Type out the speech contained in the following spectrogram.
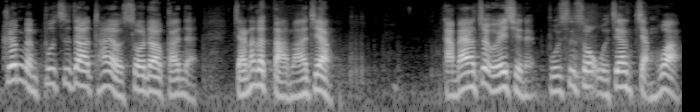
根本不知道他有受到感染。讲那个打麻将，打麻将最危险的不是说我这样讲话，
